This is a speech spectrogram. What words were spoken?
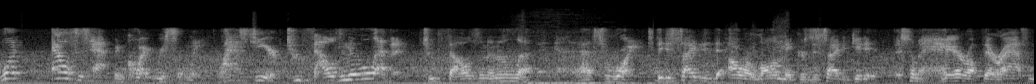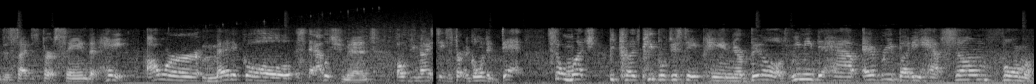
What else has happened quite recently. Last year, 2011. 2011. That's right. They decided, that our lawmakers decided to get it, some hair up their ass and decided to start saying that, hey, our medical establishment of the United States is starting to go into debt so much because people just ain't paying their bills. We need to have everybody have some form of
